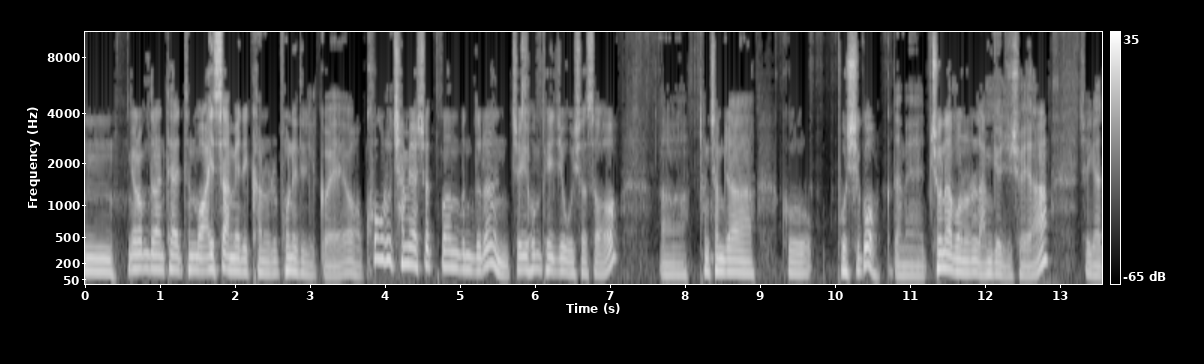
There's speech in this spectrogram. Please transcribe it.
음, 여러분들한테 하여튼 뭐 아이스 아메리카노를 보내드릴 거예요. 콩으로 참여하셨던 분들은 저희 홈페이지에 오셔서, 어, 당첨자 그 보시고, 그 다음에 전화번호를 남겨주셔야 저희가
